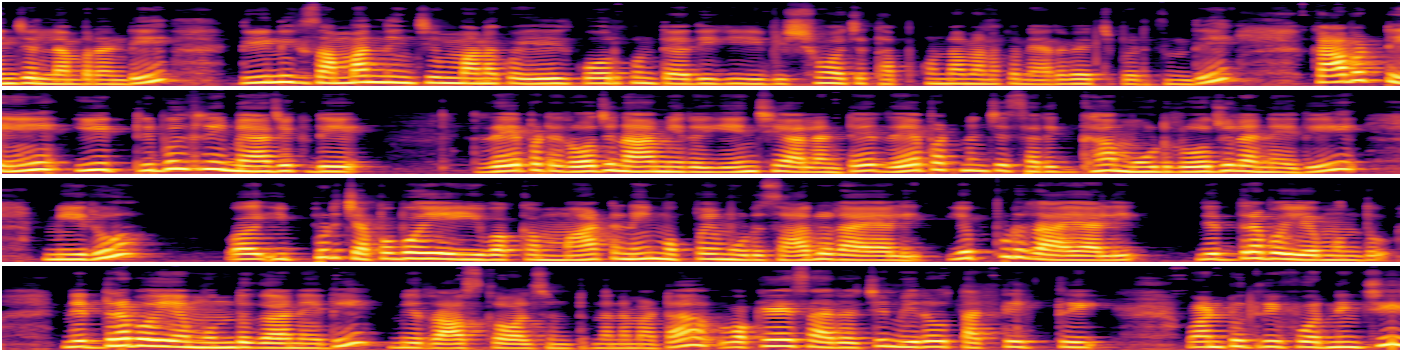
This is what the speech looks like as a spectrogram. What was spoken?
ఏంజల్ నెంబర్ అండి. దీనికి సంబంధించి మనకు ఏది కోరుకుంటే అది ఈ విషయం వచ్చి తప్పకుండా మనకు నెరవేర్చి పెడుతుంది. కాబట్టి ఈ ట్రిపుల్ త్రీ మ్యాజిక్ డే రేపటి రోజున మీరు ఏం చేయాలంటే రేపటి నుంచి సరిగ్గా మూడు రోజులు అనేది మీరు ఇప్పుడు చెప్పబోయే ఈ ఒక్క మాటని ముప్పై మూడు సార్లు రాయాలి. ఎప్పుడు రాయాలి? నిద్రపోయే ముందు నిద్రపోయే ముందుగా అనేది మీరు రాసుకోవాల్సి ఉంటుందన్నమాట. ఒకేసారి వచ్చి మీరు thirty three one two three four నుంచి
